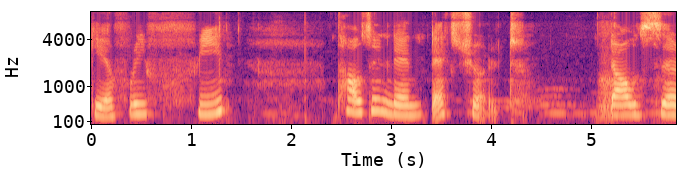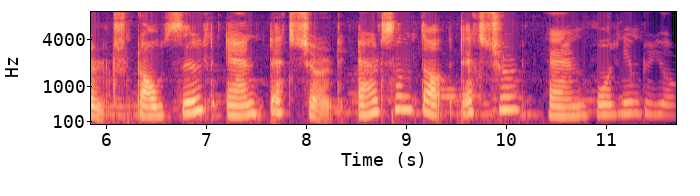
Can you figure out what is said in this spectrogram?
carefree feel. Thousand and textured, tousled, tousled and textured. Add some texture and volume to your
